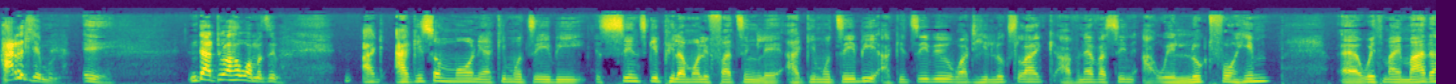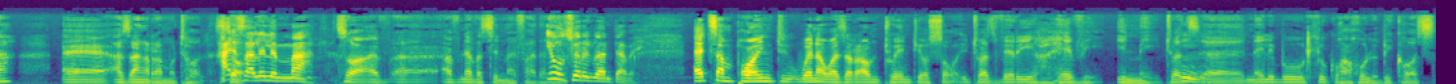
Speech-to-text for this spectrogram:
ha re tle mona Eh. ntate wa hao wa mo tseba a ke so mmone a ke mo tsebe since ke phela mo lefatsheng le a ke mo tsebe a ke tsebe what he looks like. I've never seen uh, we looked for him uh, with my mother uh, azang ramothola so, le le mmatla. So i've uh, i've never seen my father. O tshwere jwang taba e? at some point when i was around 20 or so it was very heavy in me. It was uh, bohloko haholo because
